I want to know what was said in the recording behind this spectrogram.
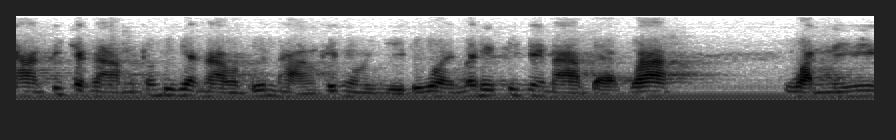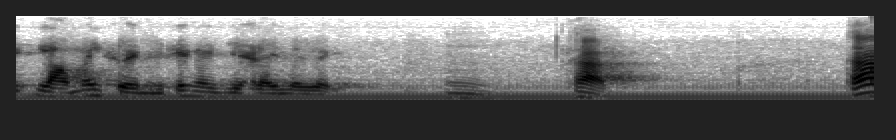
การพิจารณามันต้องพิจารณาบนพื้นฐานเทคโนโลยีด้วย ไม่ได้พิจารณาแบบว่า วันนี้เราไม่เคยมีเทคโนโลยีอะไรเลยอืมครับ ถ้า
